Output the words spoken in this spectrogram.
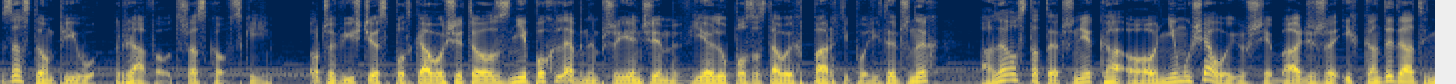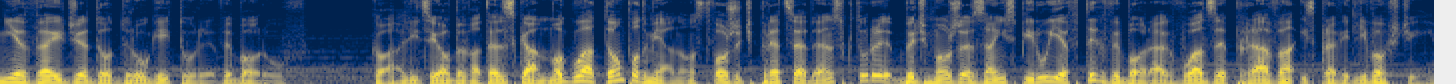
zastąpił Rafał Trzaskowski. Oczywiście spotkało się to z niepochlebnym przyjęciem wielu pozostałych partii politycznych, ale ostatecznie KO nie musiało już się bać, że ich kandydat nie wejdzie do drugiej tury wyborów. Koalicja Obywatelska mogła tą podmianą stworzyć precedens, który być może zainspiruje w tych wyborach władze Prawa i Sprawiedliwości.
